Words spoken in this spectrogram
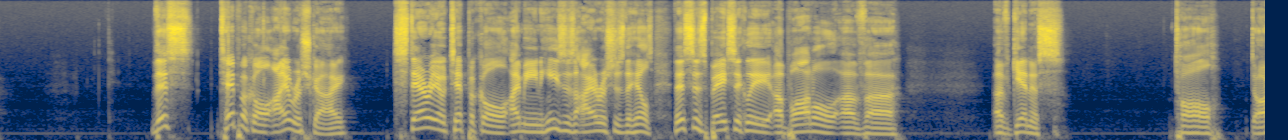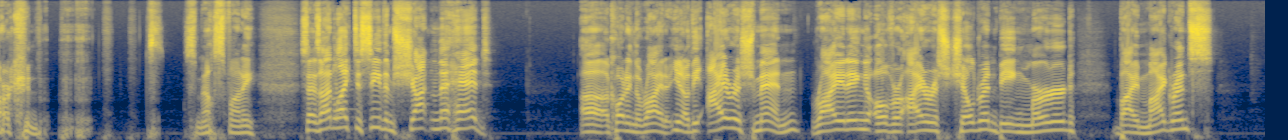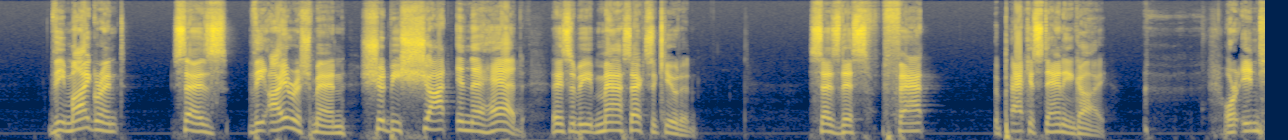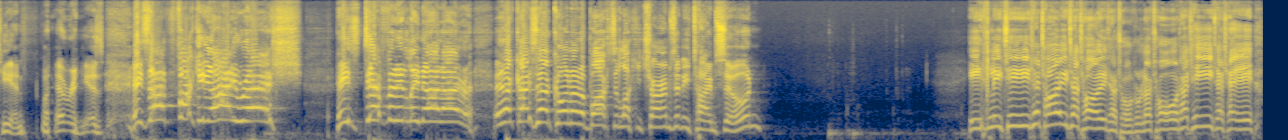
this typical Irish guy, stereotypical. I mean, he's as Irish as the hills. This is basically a bottle of uh of Guinness, tall, dark, and smells funny. Says, "I'd like to see them shot in the head." Uh, according to the rioter, you know, the Irish men rioting over Irish children being murdered by migrants. The migrant says the Irishmen should be shot in the head. They should be mass executed. Says this fat Pakistani guy or Indian, whatever he is. He's not fucking Irish. He's definitely not Irish. And that guy's not going on a box of Lucky Charms anytime soon.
